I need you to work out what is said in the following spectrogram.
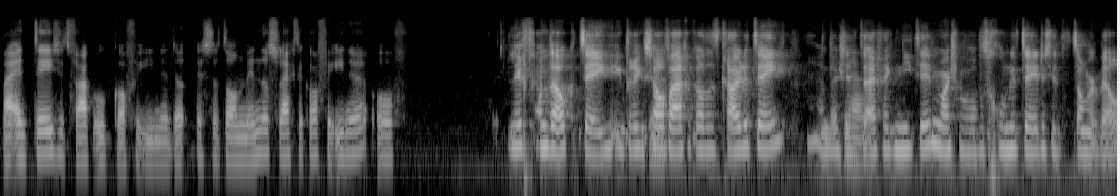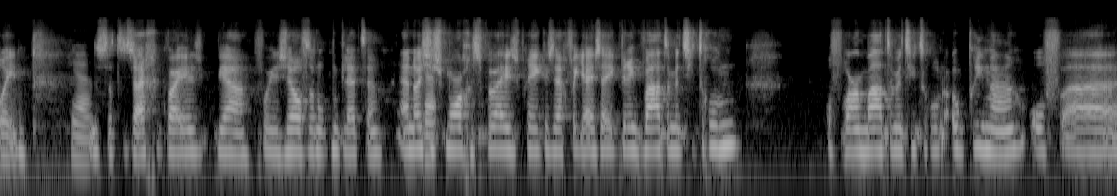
Maar in thee zit vaak ook cafeïne. Dat, is dat dan minder slechte cafeïne? Of? Ligt aan welke thee. Ik drink zelf eigenlijk altijd kruidenthee. En daar zit het eigenlijk niet in. Maar als je bijvoorbeeld groene thee, daar zit het dan weer wel in. Ja. Dus dat is eigenlijk waar je ja, voor jezelf dan op moet letten. En als je s'morgens bij wijze van spreken zegt van jij zei ik drink water met citroen. Of warm water met citroen, ook prima. Of uh,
